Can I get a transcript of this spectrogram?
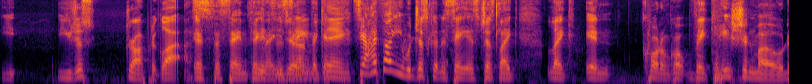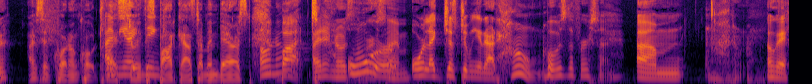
you, you just dropped a glass It's the same thing It's that you the did on vacation. thing. See, I thought you were just going to say it's just like like in quote unquote vacation mode. I've said quote unquote twice mean, during think- this podcast. I'm embarrassed. Oh, no. but I didn't notice the or, first time. Or like just doing it at home. what was the first time Um, I don't know. okay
